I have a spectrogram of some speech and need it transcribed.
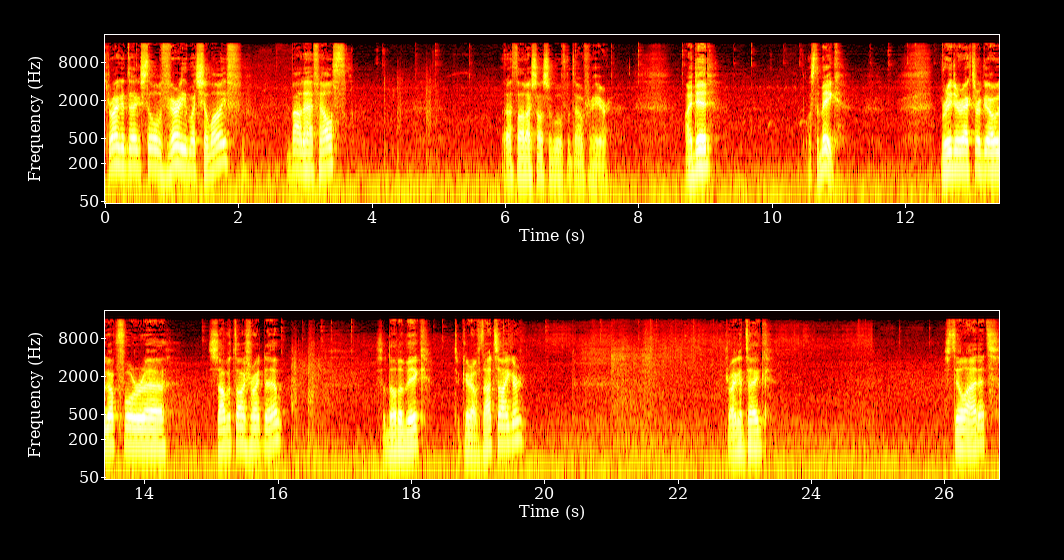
Dragon Tank still very much alive. About half health. But I thought I saw some movement over here. I did. What's the big? Redirector going up for uh, Sabotaj right now. So not a big. Took care of that tiger. Dragon tank. Still at it.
